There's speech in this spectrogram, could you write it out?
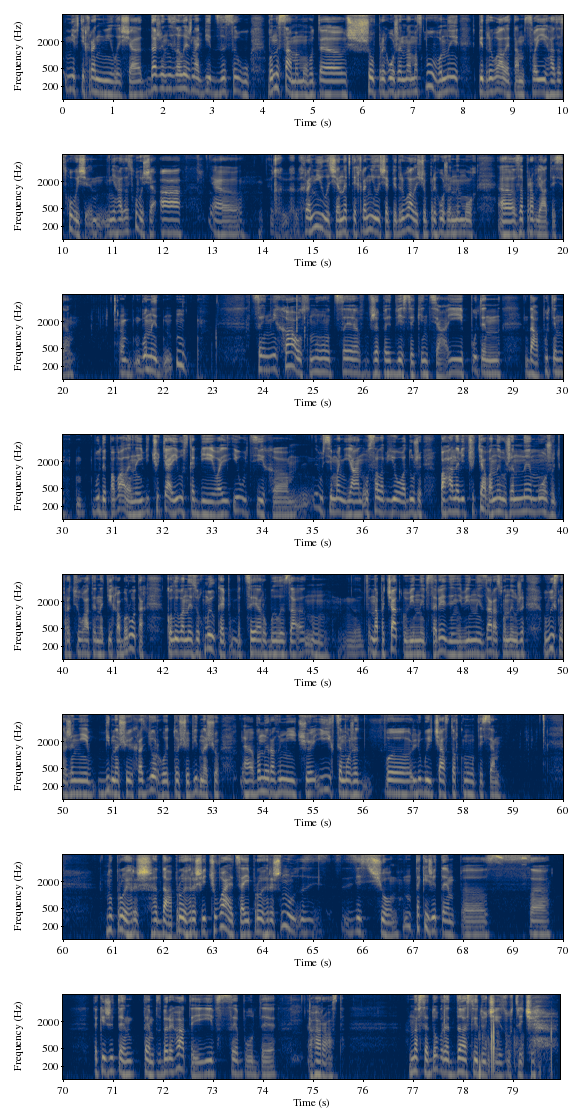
нефтехранилища, навіть незалежно від ЗСУ, вони саме можуть, е, що в Пригожин на Москву, вони підривали там свої газосховища, не газосховища, а е, хранилища, нефтехранилища підривали, щоб Пригожин не мог е, заправлятися. Вони, ну, це не хаос, ну це вже передвістя кінця. І Путін, да, Путін буде повалений. І відчуття і у Скабєєва, і у цих, е, у Сіманьян, у Соловйова дуже погане відчуття. Вони вже не можуть працювати на тих оборотах, коли вони з ухмилкою це робили за. Ну, на початку війни, всередині війни. Зараз вони вже виснажені. Видно, що їх роздергують, то що видно, що е, вони розуміють, що їх це може в будь-який час торкнутися. Ну, проіграш, да, проіграш відчувається, і проіграш, ну, здесь що? Ну, такий же темп. е, З, такий же темп, темп зберігати, і все буде гаразд. На все добре, до слідуючої зустрічі.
